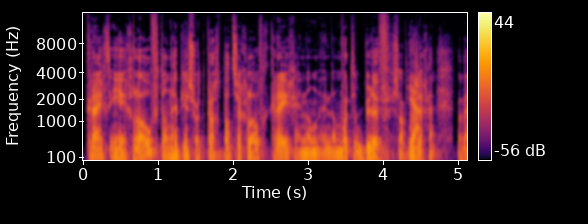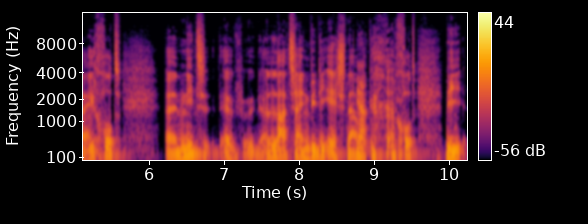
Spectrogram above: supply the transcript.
krijgt in je geloof, dan heb je een soort krachtpatser geloof gekregen en dan, en dan wordt het bluff, zou ik maar zeggen. Waarbij God eh, niet eh, laat zijn wie die is. Namelijk God die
